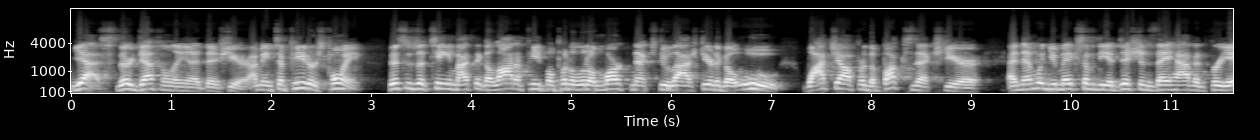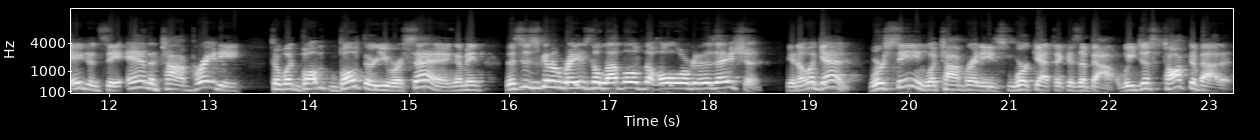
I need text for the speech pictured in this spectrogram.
yes, they're definitely in it this year. I mean, to Peter's point, this is a team I think a lot of people put a little mark next to last year to go, ooh, watch out for the Bucs next year. And then when you make some of the additions they have in free agency and a Tom Brady, to what both both of you are saying, I mean, this is going to raise the level of the whole organization. You know, again, we're seeing what Tom Brady's work ethic is about. We just talked about it.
